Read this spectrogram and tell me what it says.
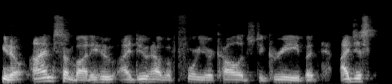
you know, I'm somebody who I do have a four year college degree, but I just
